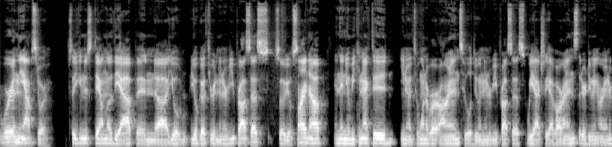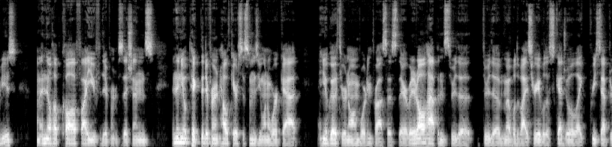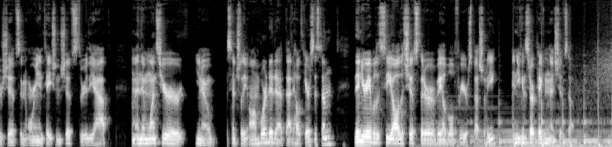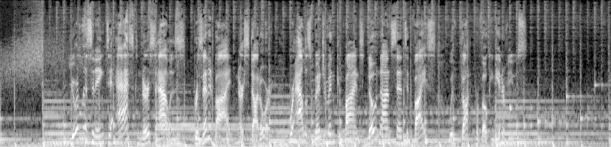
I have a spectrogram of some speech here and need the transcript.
We're in the App Store, so you can just download the app and uh, you'll you'll go through an interview process. So you'll sign up and then you'll be connected, you know, to one of our RNs who will do an interview process. We actually have RNs that are doing our interviews, um, and they'll help qualify you for the different positions. And then you'll pick the different healthcare systems you want to work at, and you'll go through an onboarding process there. But it all happens through the through the mobile device. You're able to schedule like preceptor shifts and orientation shifts through the app. And then once you're, you know, essentially onboarded at that healthcare system, then you're able to see all the shifts that are available for your specialty and you can start picking those shifts up. You're listening to Ask Nurse Alice, presented by Nurse.org, where Alice Benjamin combines no nonsense advice with thought provoking interviews.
